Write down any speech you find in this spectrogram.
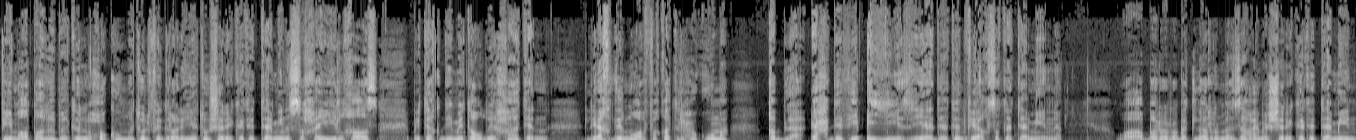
فيما طالبت الحكومة الفيدرالية شركة التأمين الصحي الخاص بتقديم توضيحات لأخذ الموافقة الحكومة قبل إحداث أي زيادات في أقساط التأمين. وبرر بتلر مزاعم الشركات التأمين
